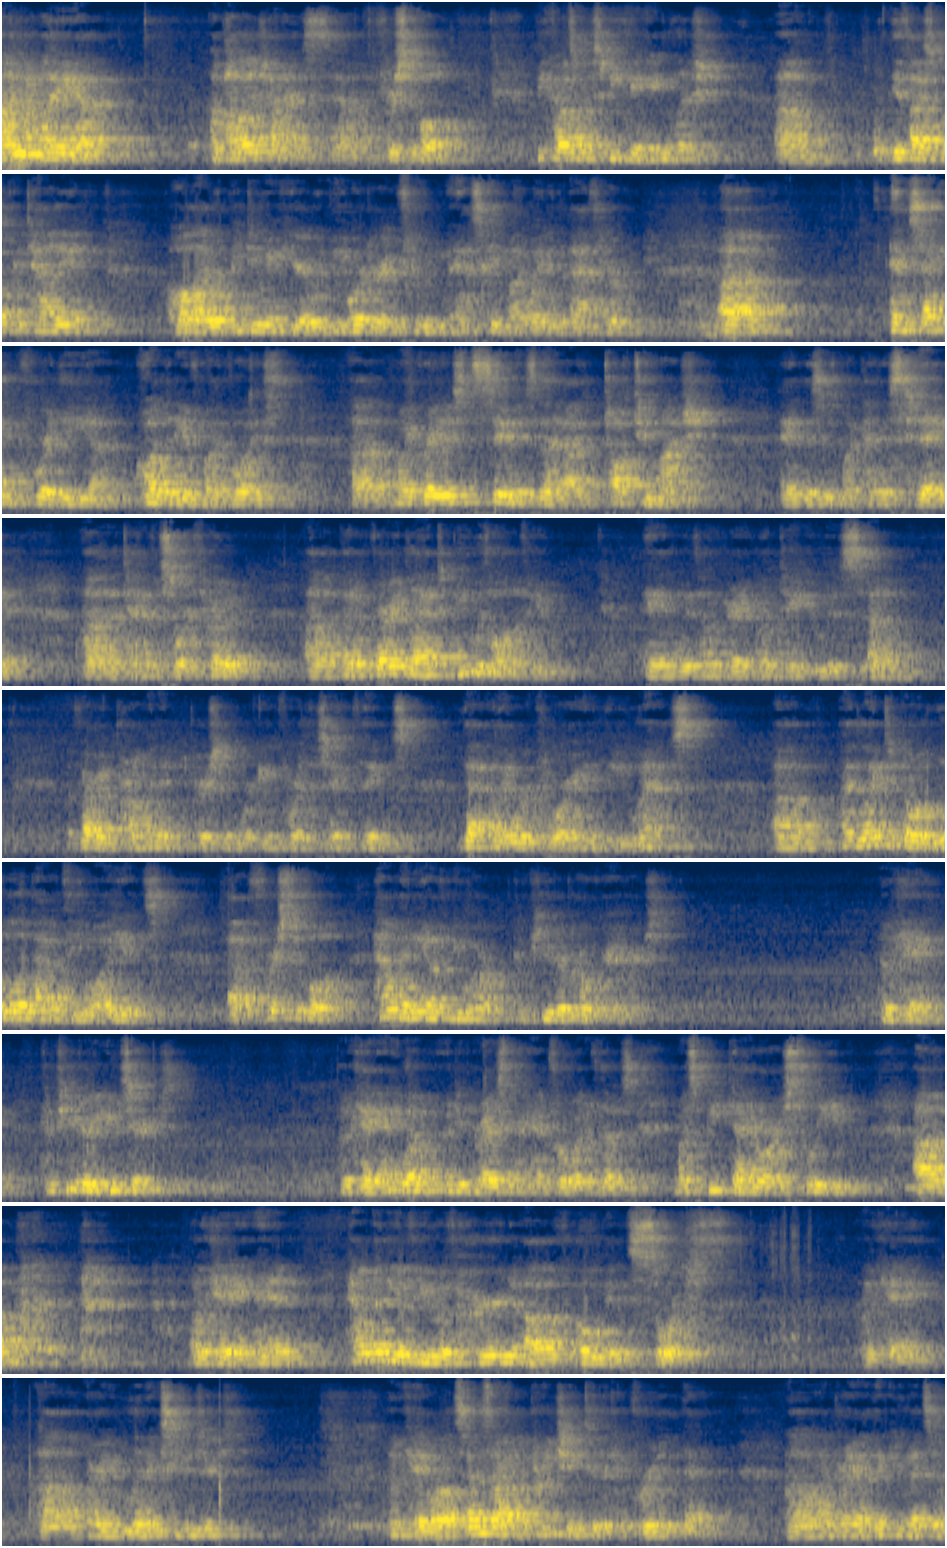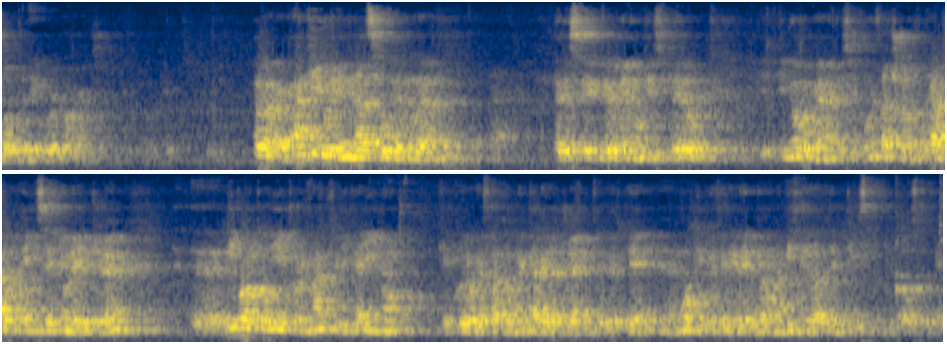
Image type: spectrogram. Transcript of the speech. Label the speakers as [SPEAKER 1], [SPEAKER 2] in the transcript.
[SPEAKER 1] I, I uh, apologize, uh, first of all, because I'm speaking English. Um, if I spoke Italian, all I would be doing here would be ordering food and asking my way to the bathroom. Um, and second, for the uh, quality of my voice, uh, my greatest sin is that I talk too much. And this is my penance today uh, to have a sore throat. Uh, but I'm very glad to be with all of you and with Andre Monte, who is um, a very prominent person working for the same things that I work for in the U.S. Um, I'd like to know a little about the audience. Uh, first of all, how many of you are computer programmers? Okay, computer users. Okay, anyone who didn't raise their hand for one of those must be dead or asleep. Um, okay, and how many of you have heard of open source? Okay, uh, are you Linux users? Okay, well, it sounds like I'm preaching to the converted then. Uh, Andre, I think you had some opening remarks.
[SPEAKER 2] Allora, anche io vi ringrazio per essere intervenuti. Spero, il mio problema è che siccome faccio l'avvocato e insegno legge, eh, mi porto dietro il marchio di Caino, che è quello che fa addormentare la gente, perché eh, molti preferirebbero una visita dal dentista piuttosto che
